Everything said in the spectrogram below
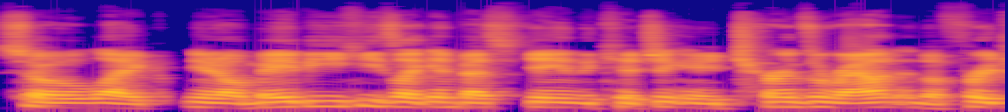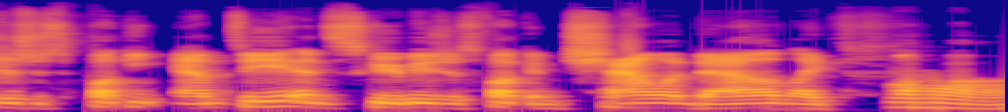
so like you know maybe he's like investigating the kitchen and he turns around and the fridge is just fucking empty and scooby's just fucking chowing down like Uh-huh.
